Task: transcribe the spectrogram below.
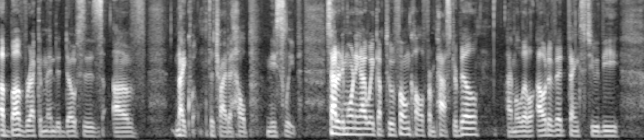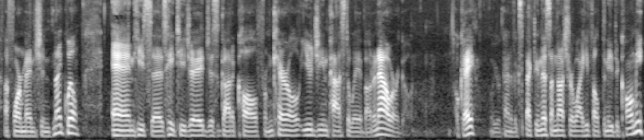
above recommended doses of NyQuil to try to help me sleep. Saturday morning, I wake up to a phone call from Pastor Bill. I'm a little out of it thanks to the aforementioned NyQuil. And he says, Hey, TJ, just got a call from Carol. Eugene passed away about an hour ago. Okay, we were kind of expecting this. I'm not sure why he felt the need to call me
